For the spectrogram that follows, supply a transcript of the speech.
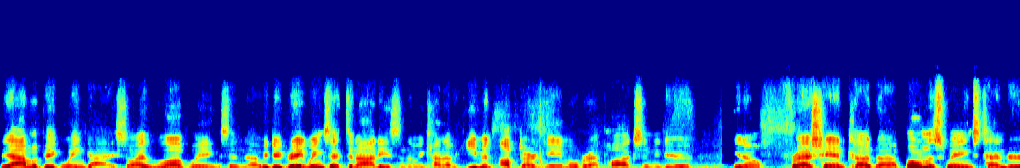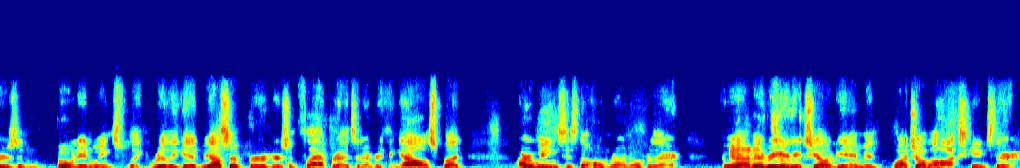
Yeah, I'm a big wing guy, so I love wings, and uh, we do great wings at Donati's, and then we kind of even upped our game over at Puck's, and we do, you know, fresh hand cut, uh, boneless wings, tenders, and bone in wings, like really good. We also have burgers and flatbreads and everything else, but our wings is the home run over there. And we Got have it. every so, NHL game and watch all the Hawks games there.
